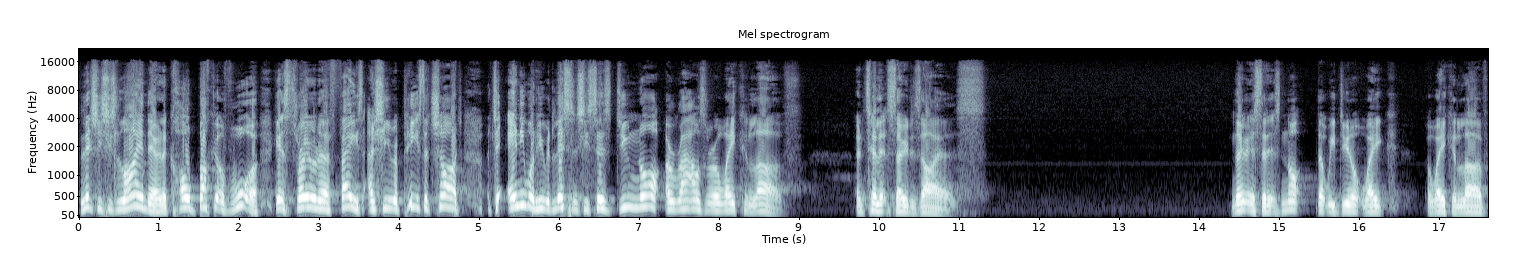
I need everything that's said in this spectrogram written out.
literally she's lying there and a cold bucket of water gets thrown on her face and she repeats the charge to anyone who would listen. She says, Do not arouse or awaken love until it so desires. Notice that it's not that we do not wake, awaken love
